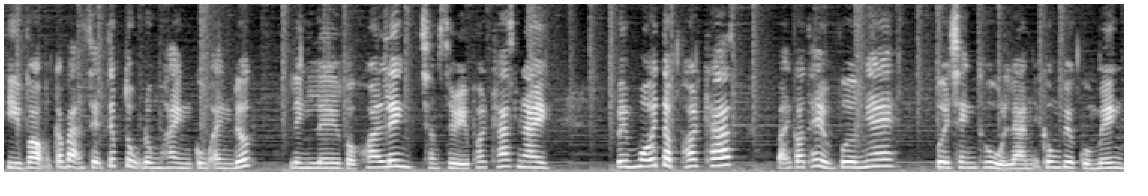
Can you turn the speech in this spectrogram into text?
Hy vọng các bạn sẽ tiếp tục đồng hành cùng Anh Đức, Linh Lê và Khoa Linh trong series podcast này. Với mỗi tập podcast, bạn có thể vừa nghe, vừa tranh thủ làm những công việc của mình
